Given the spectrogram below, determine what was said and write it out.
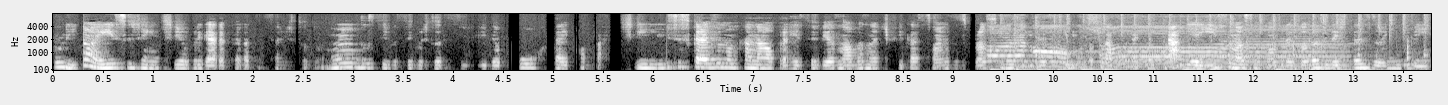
político. Então é isso, gente. Obrigada pela atenção de todo mundo. Se você gostou desse vídeo, curta e compartilhe. E se inscreve no canal para receber as novas notificações dos próximos vídeos que me tocar por aqui, tá? E é isso, nosso encontro é todas as sextas hoje. Um beijo.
